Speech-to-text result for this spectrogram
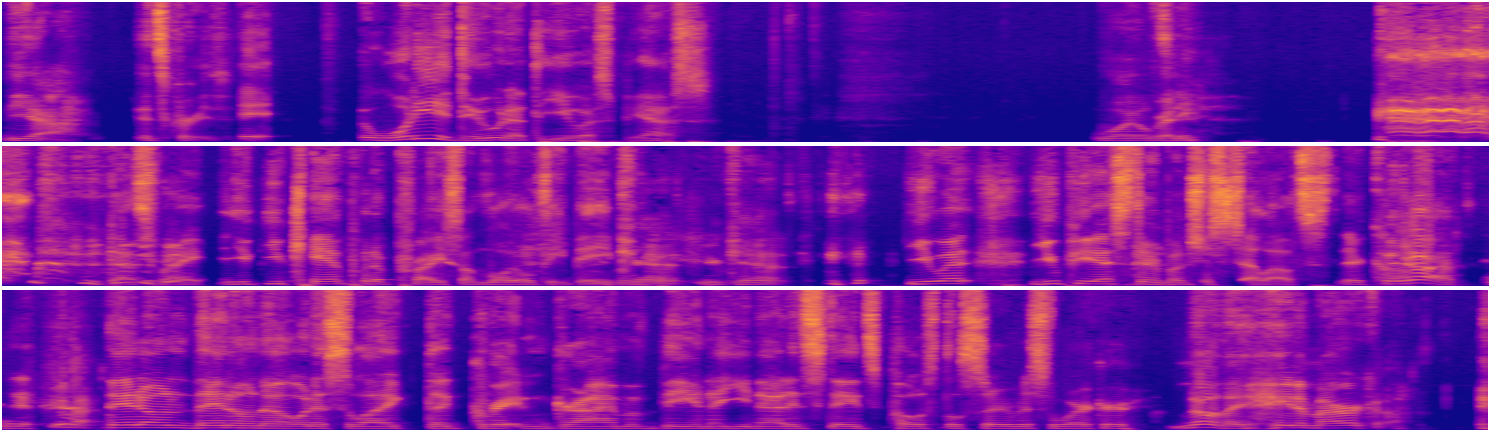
yeah it's crazy What are you doing at the USPS? loyalty Ready? That's right. You, you can't put a price on loyalty, baby. you can't you can't You UPS, they're a bunch of sellouts. They're They are. yeah they don't they don't know what it's like the grit and grime of being a United States Postal Service worker. no they hate America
